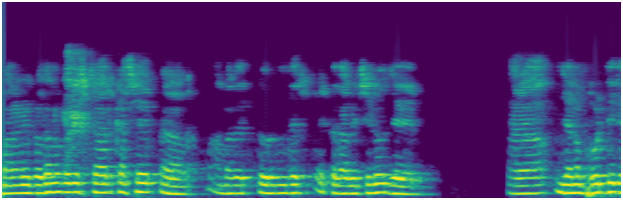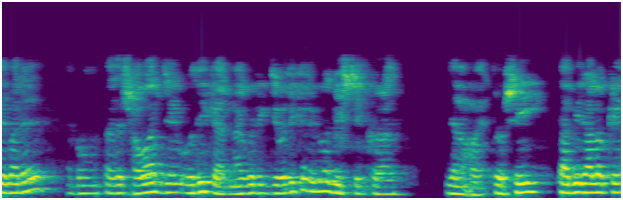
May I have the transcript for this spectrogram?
মাননীয় প্রধান উপদেষ্টার কাছে আমাদের তরুণদের একটা দাবি ছিল যে তারা যেন ভোট দিতে পারে এবং তাদের সবার যে অধিকার, নাগরিক যে অধিকার, এগুলো নিশ্চিত করা যেন হয়। তো সেই দাবির আলোকে,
